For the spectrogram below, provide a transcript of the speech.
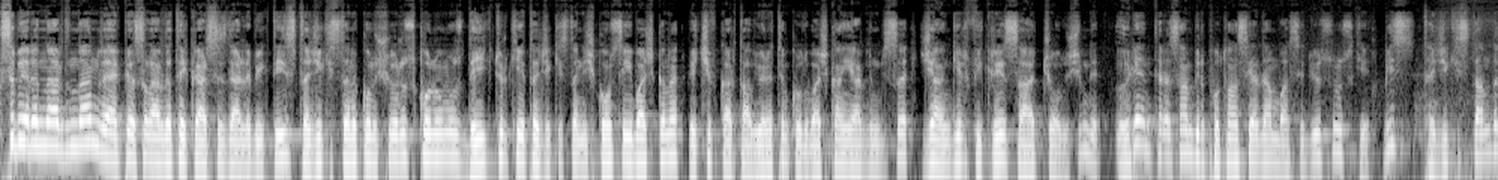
Kısa bir aranın ardından reel piyasalarda tekrar sizlerle birlikteyiz. Tacikistan'ı konuşuyoruz. Konuğumuz DEİK Türkiye Tacikistan İş Konseyi Başkanı ve Çift Kartal Yönetim Kurulu Başkan Yardımcısı Cihangir Fikri Saatçıoğlu. Şimdi öyle enteresan bir potansiyelden bahsediyorsunuz ki biz Tacikistan'da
